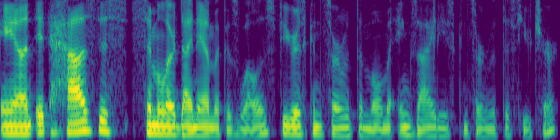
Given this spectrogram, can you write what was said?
and it has this similar dynamic as well. As fear is concerned with the moment anxiety is concerned with the future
